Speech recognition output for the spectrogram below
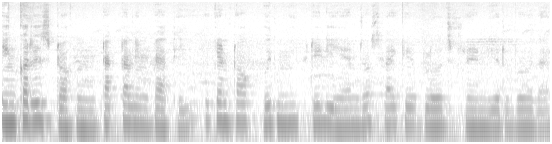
Encourage talking tactical empathy you can talk with me freely and just like your close friend your brother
